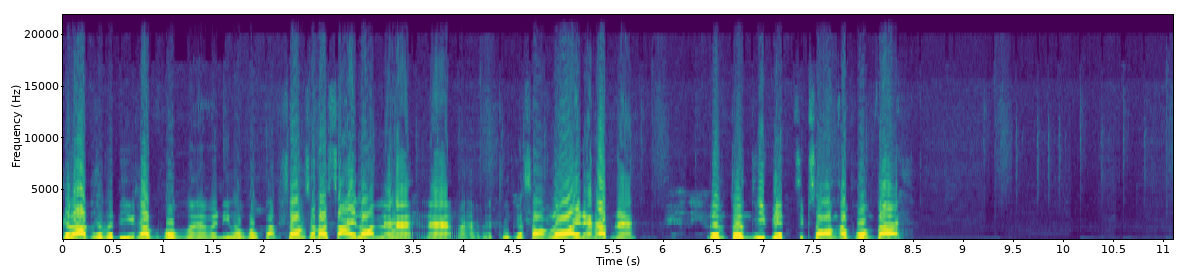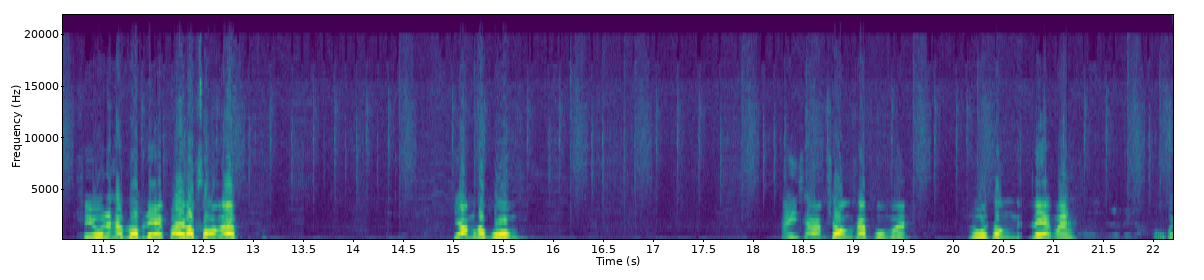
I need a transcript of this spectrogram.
กราบสวัสดีครับผมอะวันนี้มาพบกับช่องสล็อตสายหลอนนะฮะนะมามาทุนกับสองร้อยนะครับนะ เริ่มต้นที่เบ็ดสิบสองครับผมไปเฟลนะครับ รอบแรกไปรอบสองครับ ย้ำครับผมหายสามช่องครับผมอะโล่ช่องแรกมาโอ้ไป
